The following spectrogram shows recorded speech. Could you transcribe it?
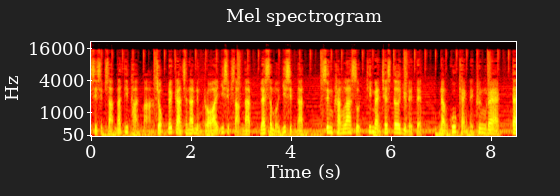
143 นัดที่ผ่านมา จบด้วยการชนะ 123 นัด และเสมอ 20 นัด ซึ่งครั้งล่าสุดที่แมนเชสเตอร์ยูไนเต็ดนำคู่แข่งในครึ่งแรก แต่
